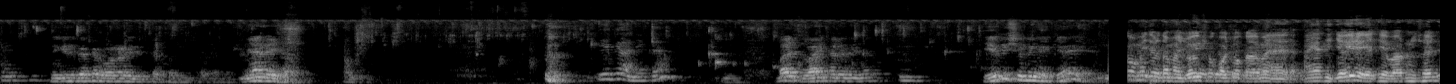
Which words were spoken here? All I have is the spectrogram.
ನೀವು ಇದು ಬೇಕಾದ್ರೆ ಆಲ್ರೆಡಿ ಇದು ತಗೊಂಡು ಮ್ಯಾಗ ಇದೆ ಏವಿ ಅನೇಕ બસ વાઈ ખરીદી એવી શૂટિંગ કે? તો મિત્રો તમે જોઈ શકો છો કે અમે અહીંયાથી જઈ રહ્યા છીએ વારની સાઈડ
